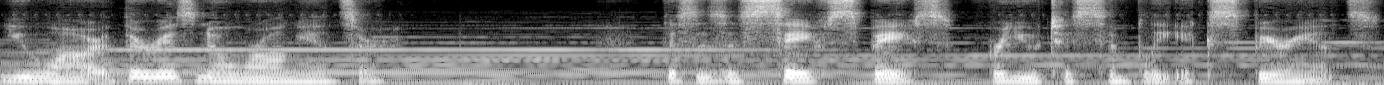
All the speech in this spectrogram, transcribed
You are, there is no wrong answer. This is a safe space for you to simply experience.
